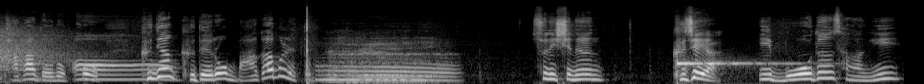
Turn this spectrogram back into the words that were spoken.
박아 넣어놓고 그냥 그대로 마감을 했던 거예요. 순희 씨는 그제야 이 모든 상황이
